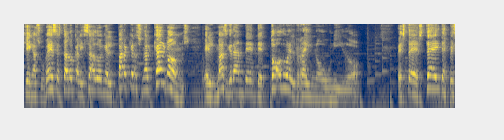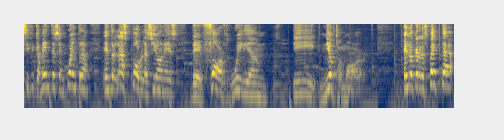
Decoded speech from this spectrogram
quien a su vez está localizado en el Parque Nacional Cairngorms, el más grande de todo el Reino Unido. Este estate específicamente se encuentra entre las poblaciones de Fort William, y Newtonmore. En lo que respecta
